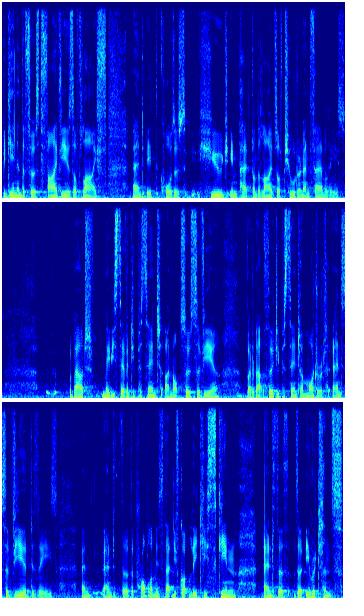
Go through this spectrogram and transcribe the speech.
begin in the first five years of life and it causes huge impact on the lives of children and families. About maybe 70% are not so severe, but about 30% are moderate and severe disease. And, and the, the problem is that you've got leaky skin and the, the irritants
